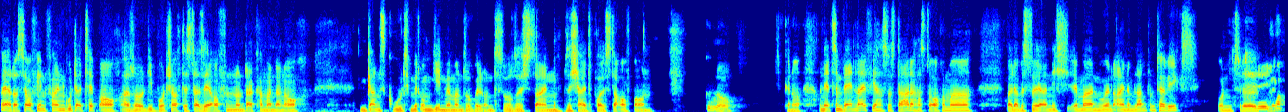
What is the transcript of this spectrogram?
Naja, das ist ja auf jeden Fall ein guter Tipp auch. Also die Botschaft ist da sehr offen und da kann man dann auch ganz gut mit umgehen, wenn man so will und so sich sein Sicherheitspolster aufbauen. Genau. Genau. Und jetzt im Vanlife, wie hast du es da? Da hast du auch immer, weil da bist du ja nicht immer nur in einem Land unterwegs und äh, ich hab,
